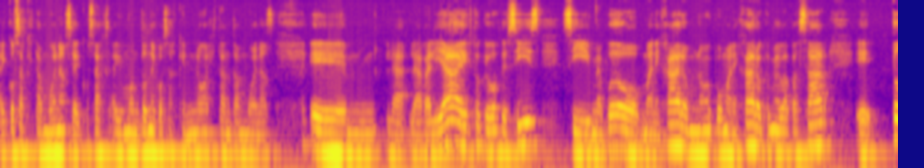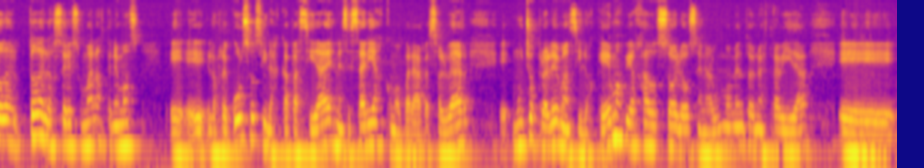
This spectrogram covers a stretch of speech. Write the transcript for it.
hay cosas que están buenas y hay, cosas, hay un montón de cosas que no están tan buenas. Eh, la, la, realidad, esto que vos decís, si me puedo manejar o no me puedo manejar o qué me va a pasar, eh, todos, todos los seres humanos tenemos eh, los recursos y las capacidades necesarias como para resolver eh, muchos problemas y los que hemos viajado solos en algún momento de nuestra vida, eh,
